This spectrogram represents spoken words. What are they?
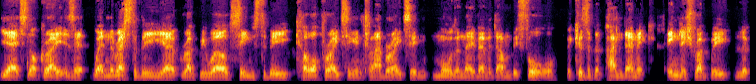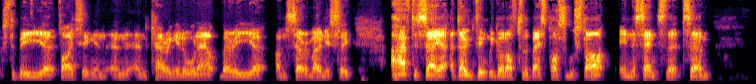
Yeah, it's not great, is it? When the rest of the uh, rugby world seems to be cooperating and collaborating more than they've ever done before because of the pandemic, English rugby looks to be uh, fighting and, and, and carrying it all out very uh, unceremoniously. I have to say, I don't think we got off to the best possible start in the sense that um,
